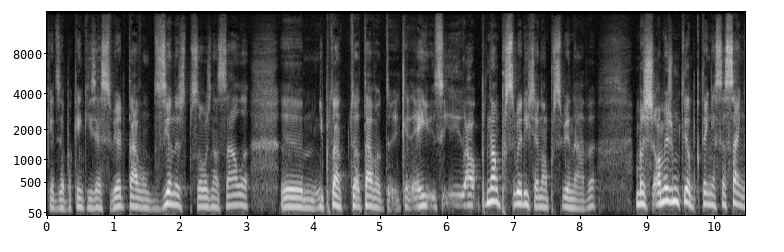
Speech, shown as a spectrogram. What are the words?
quer dizer, para quem quisesse ver, estavam dezenas de pessoas na sala hum, e, portanto, estava, é, não perceber isto é não perceber nada, mas ao mesmo tempo que tem essa senha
